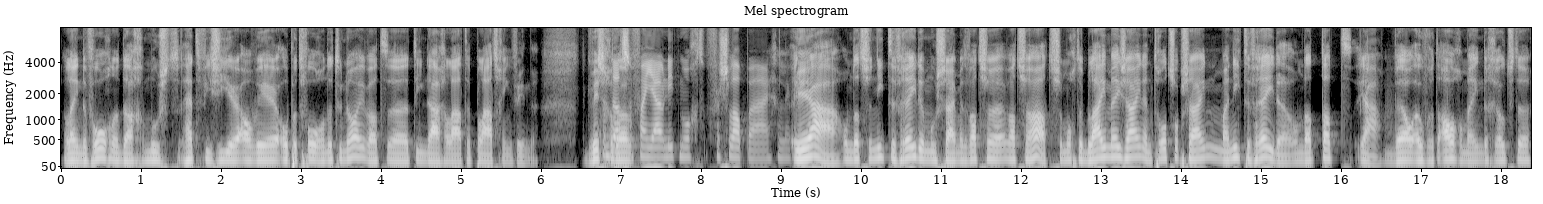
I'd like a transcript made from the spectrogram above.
Alleen de volgende dag moest het vizier alweer op het volgende toernooi, wat tien dagen later plaats ging vinden. Ik wist omdat gewoon, ze van jou niet mocht verslappen eigenlijk. Ja, omdat ze niet tevreden moest zijn met wat ze, wat ze had. Ze mocht er blij mee zijn en trots op zijn, maar niet tevreden. Omdat dat ja, wel over het algemeen de grootste,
